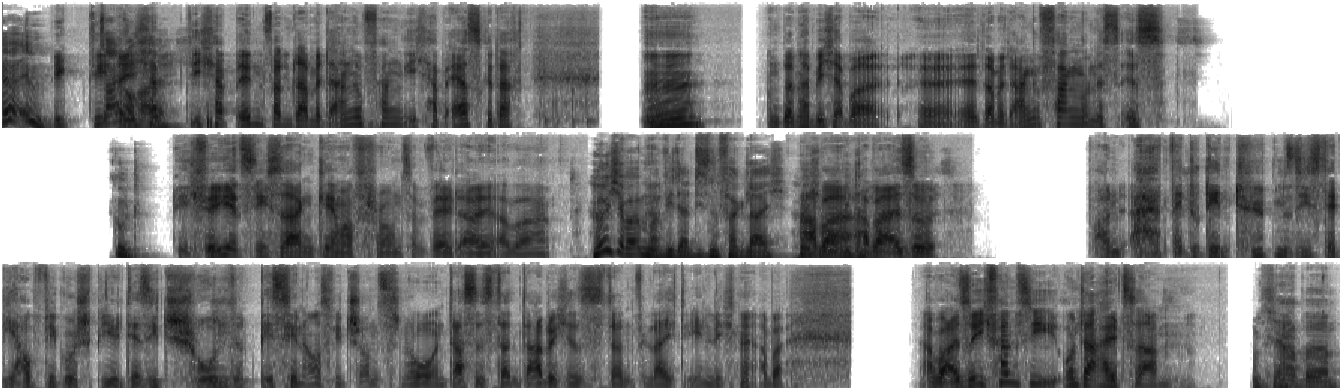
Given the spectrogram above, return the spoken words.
Ja, eben. Die, die, ich habe hab irgendwann damit angefangen. Ich habe erst gedacht, äh, und dann habe ich aber äh, damit angefangen und es ist gut. Ich will jetzt nicht sagen Game of Thrones im Weltall, aber höre ich aber immer wieder diesen Vergleich. Hör aber aber also Und, ah, wenn du den Typen siehst, der die Hauptfigur spielt, der sieht schon so ein bisschen aus wie Jon Snow und das ist dann, dadurch ist es dann vielleicht ähnlich, ne? Aber, aber also ich fand sie unterhaltsam. Okay. Ich habe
